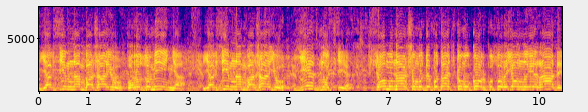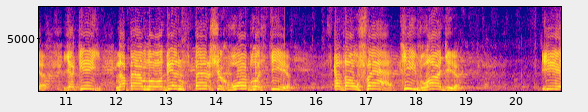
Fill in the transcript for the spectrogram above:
я всім нам бажаю порозуміння, я всім нам бажаю єдності всьому нашому депутатському корпусу районної ради, який, напевно, один з перших в області сказав фе тій владі. І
